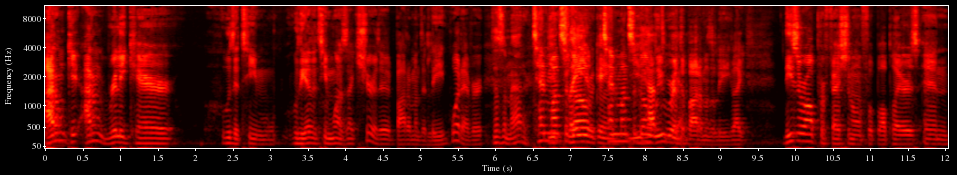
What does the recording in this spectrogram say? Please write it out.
I don't get. I don't really care who the team, who the other team was. Like, sure, they're bottom of the league, whatever. Doesn't matter. Ten You months ago, ten months You ago, we to- were at yeah. the bottom of the league. Like, these are all professional football players, and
